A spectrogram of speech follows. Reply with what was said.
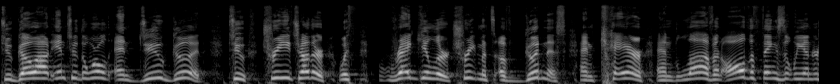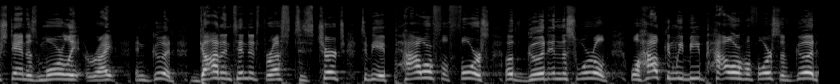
to go out into the world and do good, to treat each other with regular treatments of goodness and care and love and all the things that we understand as morally right and good. God intended for us, his church, to be a powerful force of good in this world. Well, how can we be a powerful force of good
